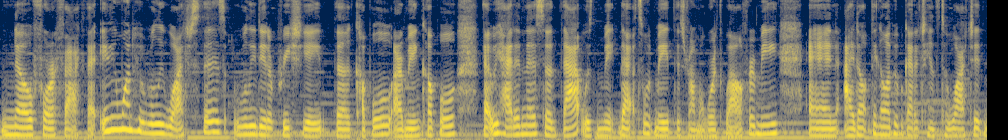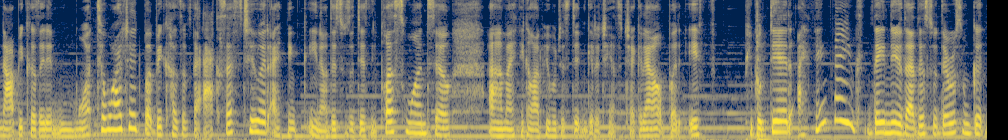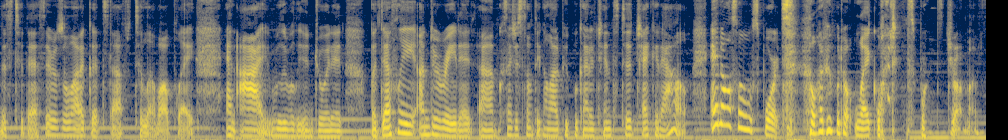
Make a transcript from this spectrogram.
know for a fact that anyone who really watched this really did appreciate the couple, our main couple that we had in this. So that was ma- that's what made this drama worthwhile for me. And I don't think a lot of people got a chance to watch it, not because they didn't want to watch it, but because of the access to it. I think you know this was a Disney Plus one, so um, I think a lot of people just didn't get a chance to check it out. But if people did. I think they they knew that this there was some goodness to this. There was a lot of good stuff to love all play and i really really enjoyed it but definitely underrated because um, i just don't think a lot of people got a chance to check it out. And also sports. A lot of people don't like watching sports dramas.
